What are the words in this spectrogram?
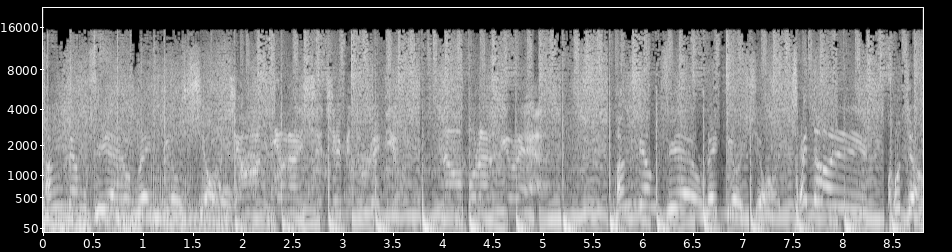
박명수의 라디오 쇼. 저녁 11시 재밌는 라디오 너보라 그래 박명수의 라디오 쇼 채널 고정.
